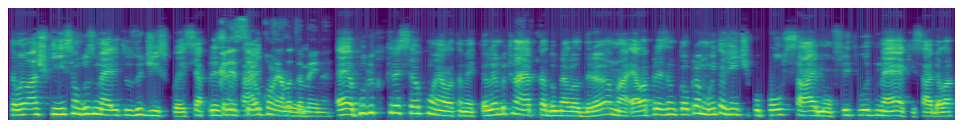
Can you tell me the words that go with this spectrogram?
Então eu acho que isso é um dos méritos do disco, esse apresentar. Cresceu com ela também, né? É, o público cresceu com ela também. Eu lembro que na época do melodrama, ela apresentou para muita gente, tipo Paul Simon, Fleetwood Mac, sabe? Ela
